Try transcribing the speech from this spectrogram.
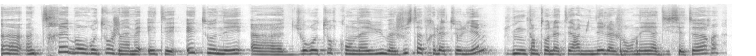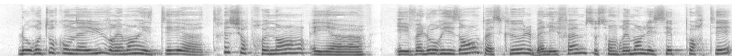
Un, un très bon retour. J'ai même été étonnée euh, du retour qu'on a eu bah, juste après l'atelier, quand on a terminé la journée à 17h. Le retour qu'on a eu vraiment était euh, très surprenant et, euh, et valorisant parce que bah, les femmes se sont vraiment laissées porter.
